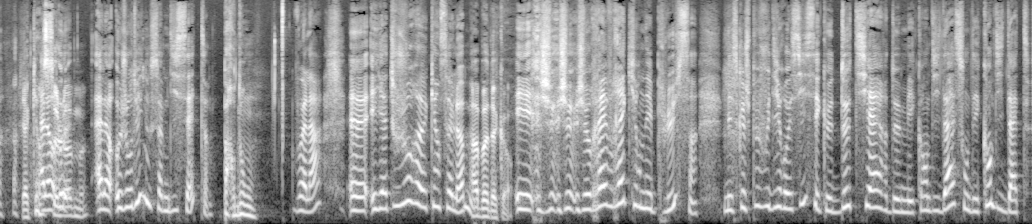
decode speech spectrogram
Il n'y a qu'un seul euh, homme. Alors aujourd'hui, nous sommes 17. Pardon. Voilà. Euh, et il y a toujours euh, qu'un seul homme. Ah bah d'accord. Et je, je, je rêverais qu'il y en ait plus. Mais ce que je peux vous dire aussi, c'est que deux tiers de mes candidats sont des candidates.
